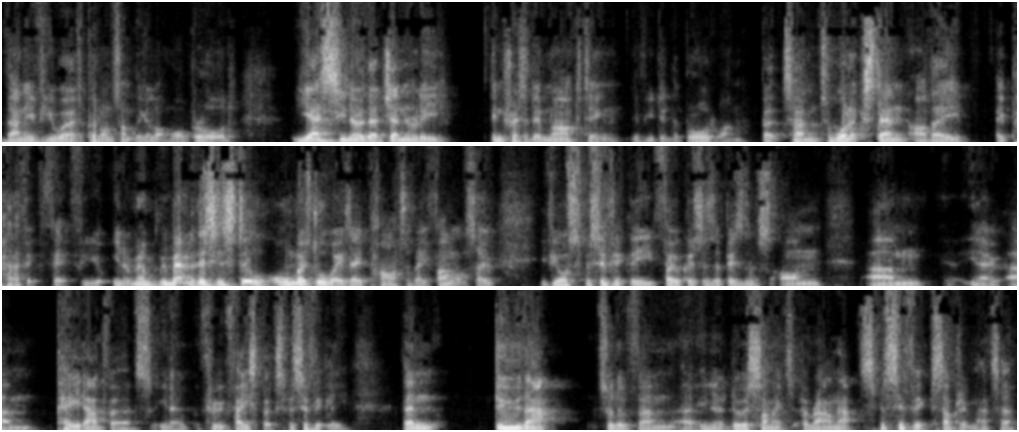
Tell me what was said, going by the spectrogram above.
than if you were to put on something a lot more broad. Yes, you know they're generally interested in marketing if you did the broad one, but um, to what extent are they a perfect fit for you? You know, remember, remember this is still almost always a part of a funnel. So if you're specifically focused as a business on, um, you know, um, paid adverts, you know, through Facebook specifically, then do that sort of um, uh, you know do a summit around that specific subject matter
